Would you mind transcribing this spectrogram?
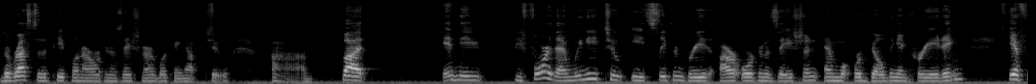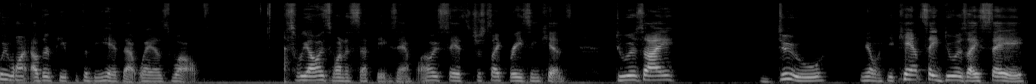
the rest of the people in our organization are looking up to. Uh, but in the before then we need to eat sleep and breathe our organization and what we're building and creating if we want other people to behave that way as well. So we always want to set the example. I always say it's just like raising kids. Do as I do. You know, you can't say do as I say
